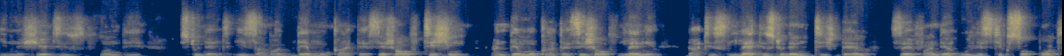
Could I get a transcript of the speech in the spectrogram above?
initiatives from the students is about democratization of teaching and democratization of learning. That is, let the student teach themselves and their holistic support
